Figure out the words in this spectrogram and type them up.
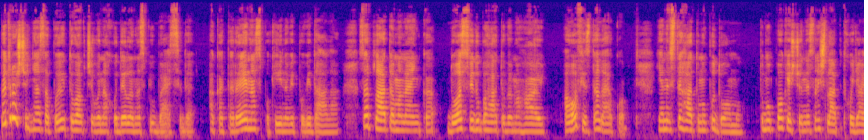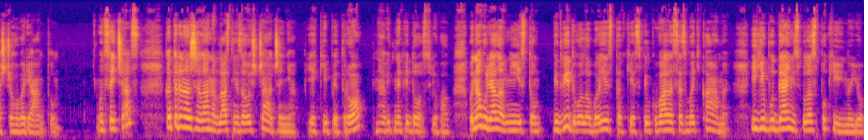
Петро щодня запитував, чи вона ходила на співбесіди, а Катерина спокійно відповідала зарплата маленька, досвіду багато вимагають, а офіс далеко. Я не встигатиму по дому, тому поки що не знайшла підходящого варіанту. У цей час Катерина жила на власні заощадження, які Петро навіть не підозрював. Вона гуляла містом, відвідувала виставки, спілкувалася з батьками. Її буденність була спокійною,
